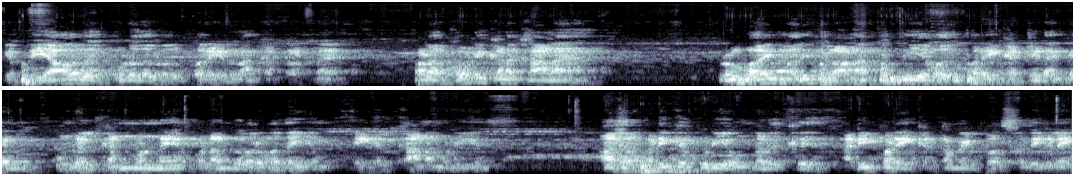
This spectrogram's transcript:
எப்படியாவது கூடுதல் வகுப்பறைகள்லாம் கட்டணும்னு பல கோடிக்கணக்கான ரூபாய் மதிப்பிலான புதிய வகுப்பறை கட்டிடங்கள் உங்கள் கண்முன்னே வளர்ந்து வருவதையும் நீங்கள் காண முடியும். ஆக படிக்கக்கூடிய உங்களுக்கு அடிப்படை கட்டமைப்பு வசதிகளை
